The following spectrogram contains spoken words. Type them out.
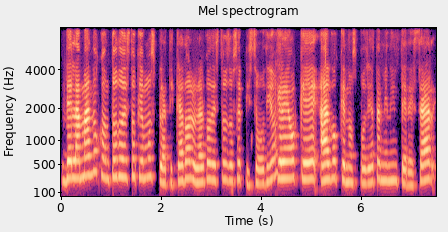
De la mano con todo esto que hemos platicado a lo largo de estos dos episodios, creo que algo que nos podría también interesar,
